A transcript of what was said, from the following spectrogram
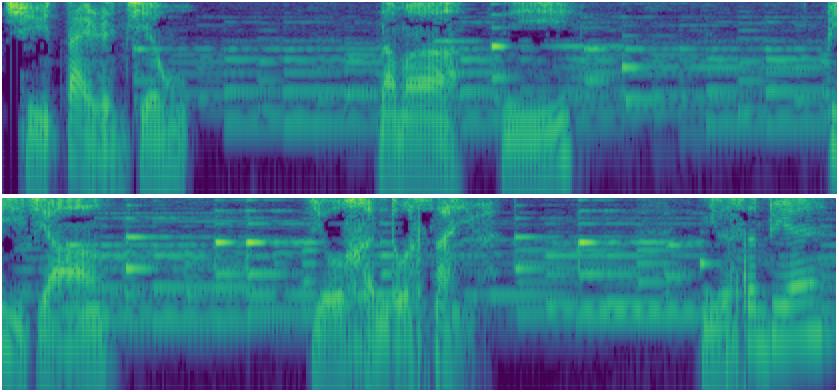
去待人接物，那么你必将有很多善缘。你的身边。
